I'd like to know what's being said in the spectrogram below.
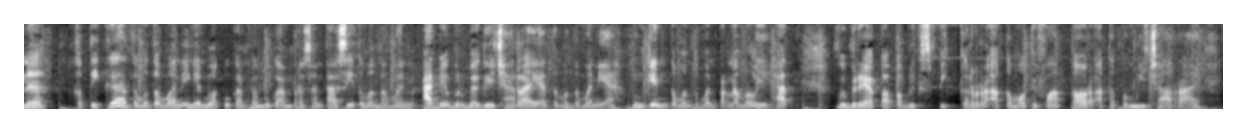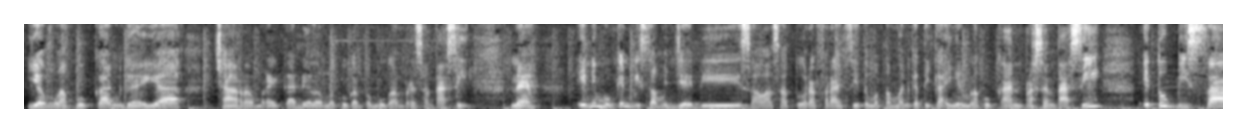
Nah, ketika teman-teman ingin melakukan pembukaan presentasi, teman-teman ada berbagai cara ya, teman-teman ya. Mungkin teman-teman pernah melihat beberapa public speaker atau motivator atau pembicara yang melakukan gaya cara mereka dalam melakukan pembukaan presentasi. Nah, ini mungkin bisa menjadi salah satu referensi teman-teman ketika ingin melakukan presentasi itu bisa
